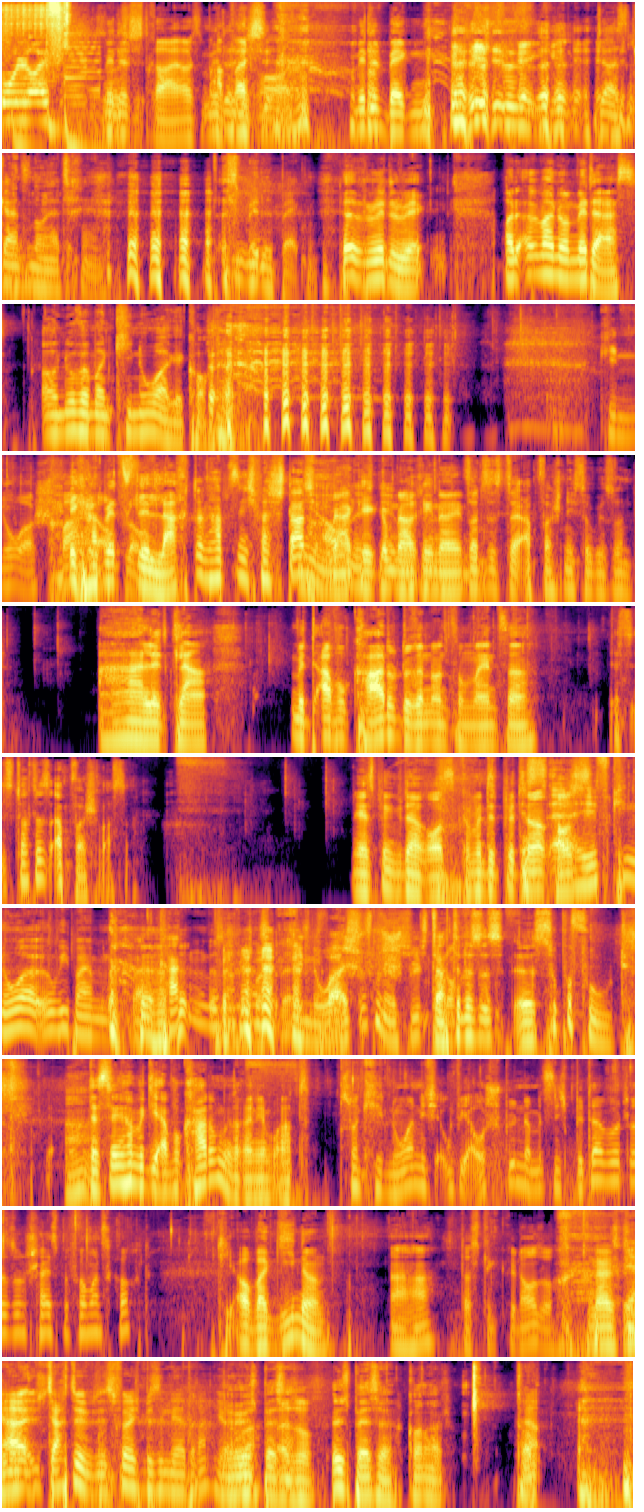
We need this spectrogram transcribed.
Oh, läuft. Mittelstrahl aus dem Mittelstrahl. Abwasch. Mittelbecken. Das ist ein ganz neuer Trend. Das Mittelbecken. Das Mittelbecken. Und immer nur mittags. Aber nur wenn man Quinoa gekocht hat. Quinoa, Ich habe jetzt gelacht und hab's nicht verstanden, Ich merke nicht, ich im Nachhinein. Sonst ist der Abwasch nicht so gesund. Ah, alles klar. Mit Avocado drin und so meinst du. Das ist doch das Abwaschwasser. Jetzt bin ich wieder raus. Können wir das bitte Ist, noch äh, raus? hilft Quinoa irgendwie beim, beim Kacken besonders? Quinoa weiß es nicht. Ich dachte, das ist äh, Superfood. Ah. Deswegen habe ich die Avocado mit reingebracht. muss man Quinoa nicht irgendwie ausspülen, damit es nicht bitter wird oder so ein Scheiß, bevor man es kocht? Die Aubergine. Aha, das klingt genauso. Na, das ja, ich dachte, das ist vielleicht ein bisschen näher dran hier. Nö, aber ist besser. also- ist besser, Konrad.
